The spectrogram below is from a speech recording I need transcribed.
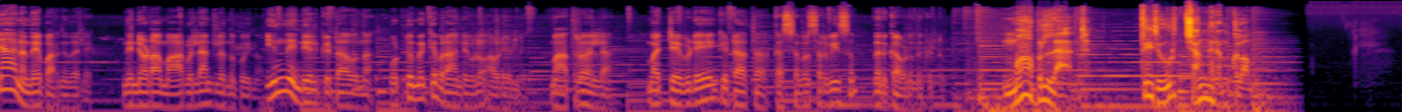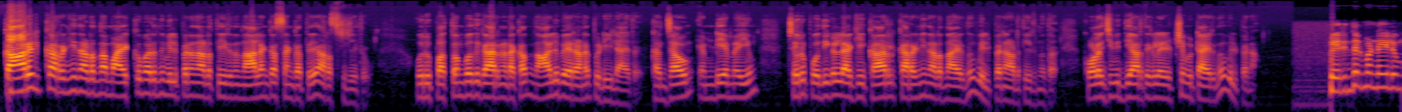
ഞാൻ അന്നേ പറഞ്ഞതല്ലേ? നിന്നോട് ആ മാർബിൾ ലാൻഡിലൊന്ന് പോയി നോക്ക്. ഇന്ന് ഇന്ത്യയിൽ കിട്ടാവുന്ന ഒട്ടുമിക്ക ബ്രാൻഡുകളും അവിടെയുണ്ട്. മാത്രമല്ല മറ്റെവിടെയും കിട്ടാത്ത കസ്റ്റമർ സർവീസും നിനക്ക് അവിടെ നിന്ന് കിട്ടും. Marble land Tirur Changaramkulam. കാറിൽ കറങ്ങി നടന്ന മയക്കുമരുന്ന് വിൽപ്പന നടത്തിയിരുന്ന നാലംഗ സംഘത്തെ അറസ്റ്റ് ചെയ്തു. ഒരു പത്തൊമ്പതുകാരനടക്കം നാലുപേരാണ് പിടിയിലായത്. കഞ്ചാവും എം ഡി എം എയും ചെറു പൊതികളിലാക്കി കാറിൽ കറങ്ങി നടന്നായിരുന്നു വിൽപ്പന നടത്തിയിരുന്നത്. കോളേജ് വിദ്യാർത്ഥികളെ ലക്ഷ്യമിട്ടായിരുന്നു വിൽപ്പന. പെരിന്തൽമണ്ണയിലും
